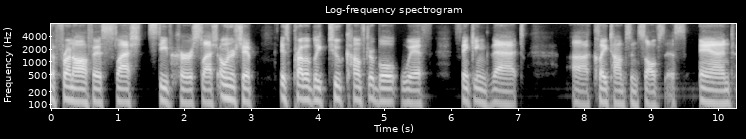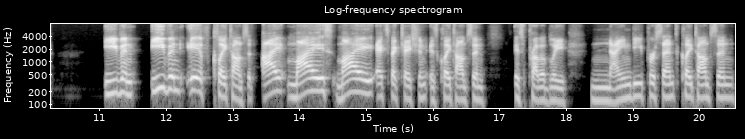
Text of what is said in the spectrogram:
the front office slash Steve Kerr slash ownership is probably too comfortable with thinking that uh, Klay Thompson solves this. And even even if Klay Thompson, I my my expectation is Klay Thompson is probably 90% Klay Thompson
